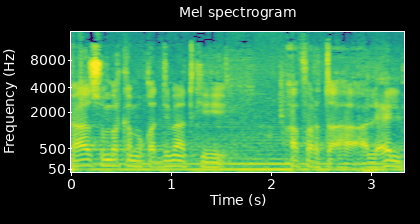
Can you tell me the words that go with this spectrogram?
kaasuu marka muqadimaadkii afarta ahaa alcilm.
